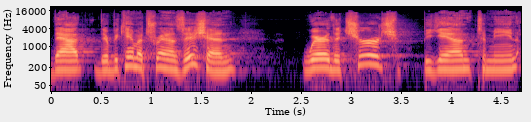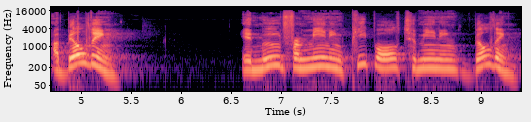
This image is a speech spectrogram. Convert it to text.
that there became a transition where the church began to mean a building. It moved from meaning people to meaning building.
